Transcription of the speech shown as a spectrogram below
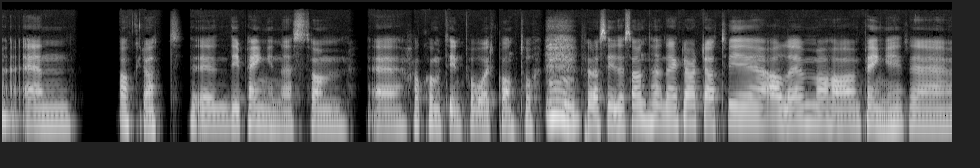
mm. enn akkurat eh, de pengene som eh, har kommet inn på vår konto, mm. for å si det sånn. Det er klart at vi alle må ha penger eh,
